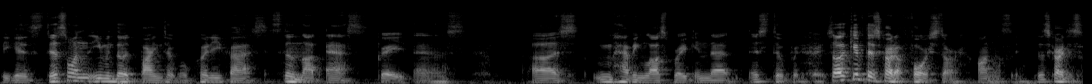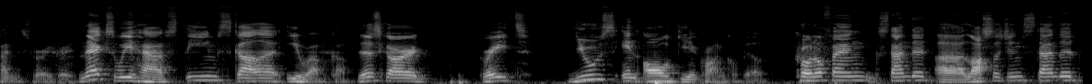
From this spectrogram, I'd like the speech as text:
because this one, even though it binds turbo pretty fast, it's still not as great as uh having Lost Break in that. It's still pretty great. So I give this card a four star. Honestly, this card design is very great. Next we have Steam Scala Erupt Cup. This card, great. Use in all Gear Chronicle build. Chronofang standard, uh, Lost Legends standard,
